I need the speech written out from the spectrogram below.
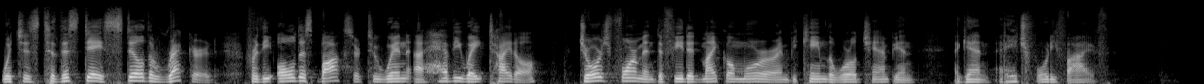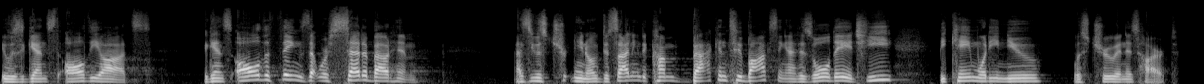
which is to this day still the record for the oldest boxer to win a heavyweight title, George Foreman defeated Michael Moorer and became the world champion again at age 45. It was against all the odds, against all the things that were said about him. As he was, you know, deciding to come back into boxing at his old age, he became what he knew was true in his heart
